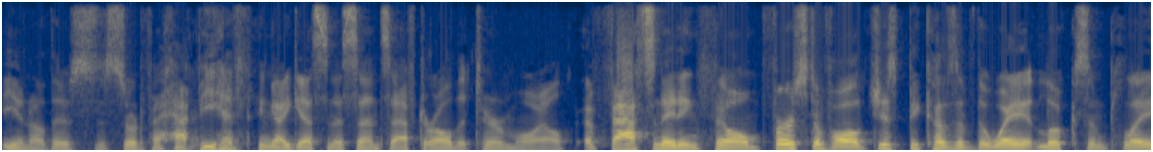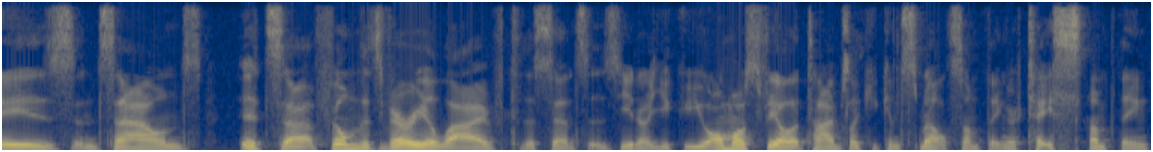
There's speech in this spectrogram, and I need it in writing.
you know, there's sort of a happy ending, I guess, in a sense, after all the turmoil. A fascinating film, first of all, just because of the way it looks and plays and sounds it's a film that's very alive to the senses. You know, you you almost feel at times like you can smell something or taste something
